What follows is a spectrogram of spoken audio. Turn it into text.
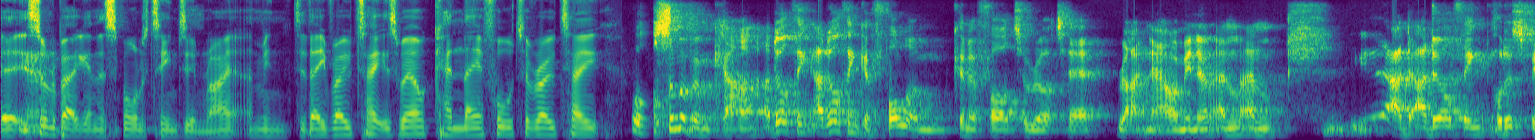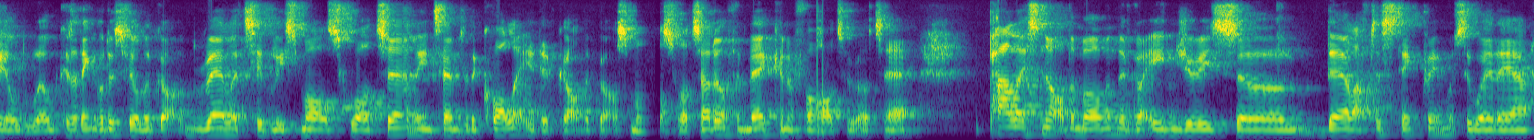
It's Yeah. all about getting the smaller teams in, right? I mean, do they rotate as well? Can they afford to rotate? Well, some of them can. I don't think. I don't think a Fulham can afford to rotate right now. I mean, and, and I, I don't think Huddersfield will because I think Huddersfield have got a relatively small squad. Certainly in terms of the quality they've got, they've got a small squad. So I don't think they can afford to rotate. Palace not at the moment. They've got injuries, so they'll have to stick pretty much the way they are.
